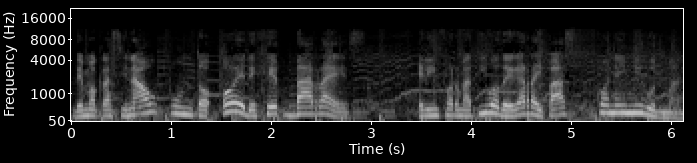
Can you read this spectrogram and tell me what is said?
democracynow.org barra es. El informativo de Guerra y Paz con Amy Goodman.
